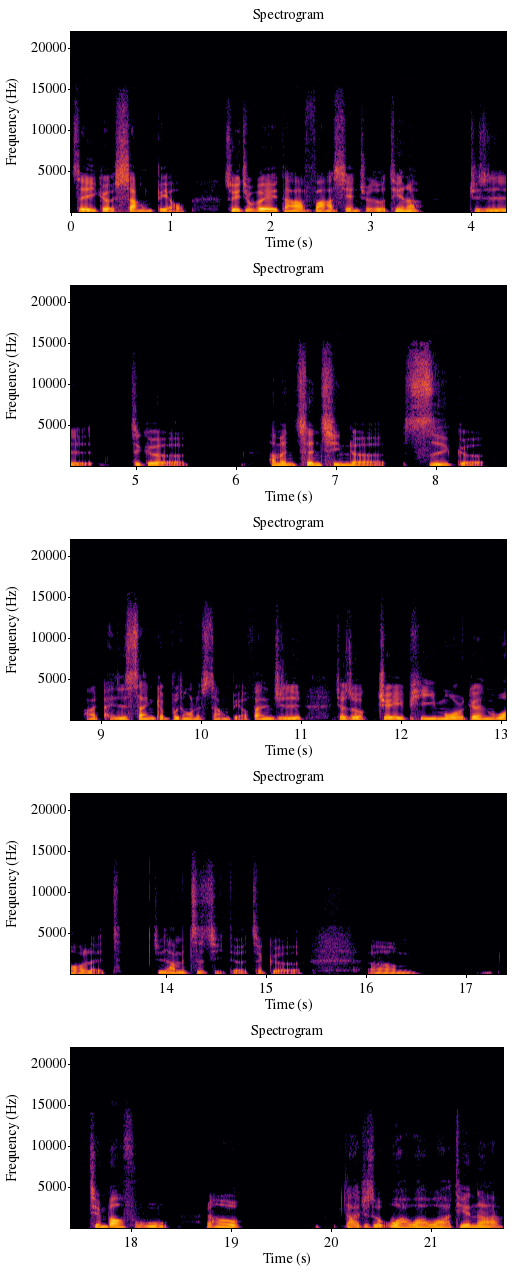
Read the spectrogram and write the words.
这一个商标，所以就被大家发现，就是说天哪，就是这个他们申请了四个。啊，还是三个不同的商标，反正就是叫做 J.P. Morgan Wallet，就是他们自己的这个嗯钱包服务。然后大家就说：“哇哇哇，天哪！”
